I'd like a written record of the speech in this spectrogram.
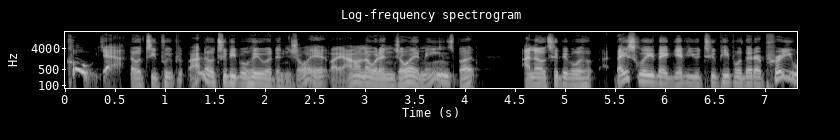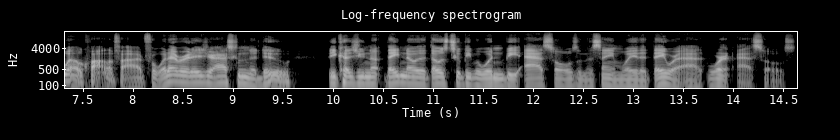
cool. Yeah, I know two people. I know two people who would enjoy it. Like I don't know what enjoy means, but I know two people. Who, basically, they give you two people that are pretty well qualified for whatever it is you're asking them to do because you know they know that those two people wouldn't be assholes in the same way that they were weren't assholes.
